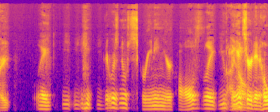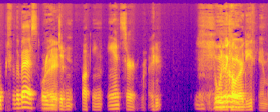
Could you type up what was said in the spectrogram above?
right? Like y- y- there was no screening your calls. Like you I know. Answered and hoped for the best, or you didn't fucking answer. Right. So when the caller IDs came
